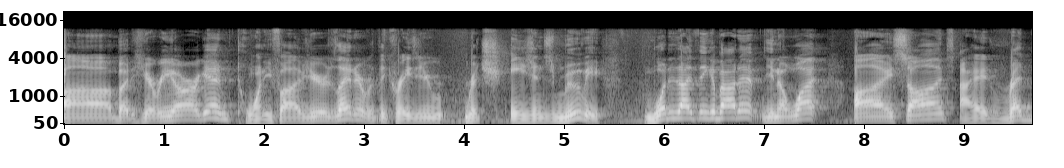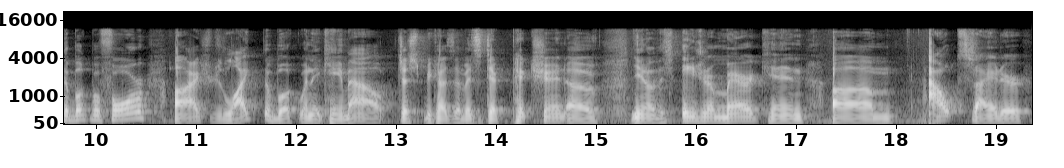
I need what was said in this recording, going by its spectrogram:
Uh, but here we are again, 25 years later with the Crazy Rich Asians movie. What did I think about it? You know what? I saw it, I had read the book before. Uh, I actually liked the book when it came out just because of its depiction of, you know, this Asian American um, outsider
